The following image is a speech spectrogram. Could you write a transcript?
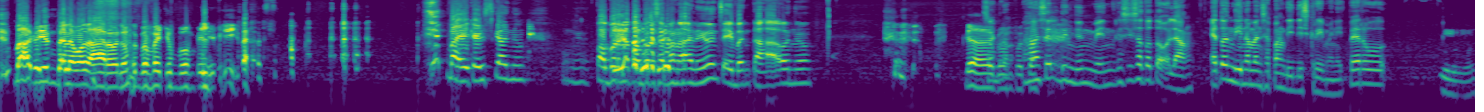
Bago yung dalawang araw na magbabike yung buong Pilipinas. bikers ka, no? Pabor na pabor sa mga ano yun, sa ibang tao, no? Sobrang Gagong puto. hassle din yun, men. Kasi sa totoo lang, eto hindi naman sa pang discriminate pero Hmm.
